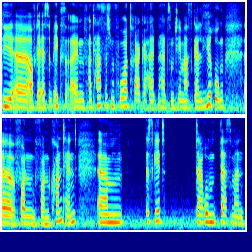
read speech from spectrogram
die äh, auf der SMX einen fantastischen Vortrag gehalten hat zum Thema Skalierung äh, von, von Content. Ähm, es geht darum, dass man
